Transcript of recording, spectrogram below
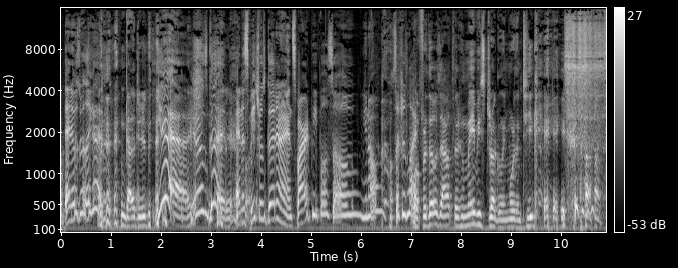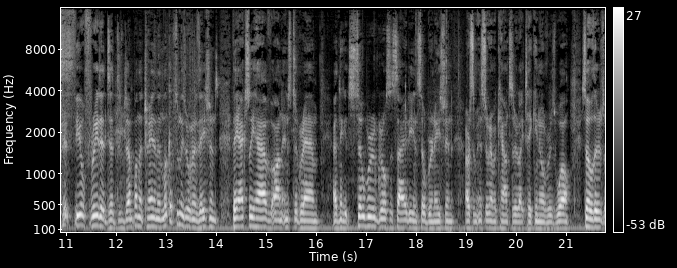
and it was really good. Gotta do your thing. Yeah, it was good, and the speech was good, and I inspired people. So you know, such is life. Well, for those out there who may be struggling more than TK, uh, feel free to, to, to jump on the train and then look up some of these organizations. They actually have on Instagram, I think it's Sober Girl Society and Sober Nation are some Instagram accounts that are like taking over as well. So there's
